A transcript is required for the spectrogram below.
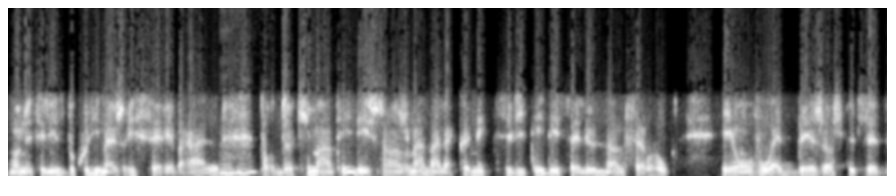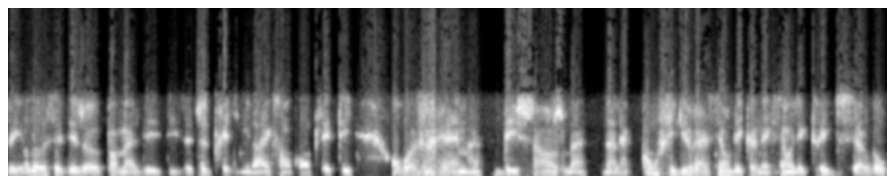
On utilise beaucoup l'imagerie cérébrale mm-hmm. pour documenter les changements dans la connectivité des cellules dans le cerveau. Et on voit déjà, je peux te le dire, là, c'est déjà pas mal des, des, études préliminaires qui sont complétées. On voit vraiment des changements dans la configuration des connexions électriques du cerveau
